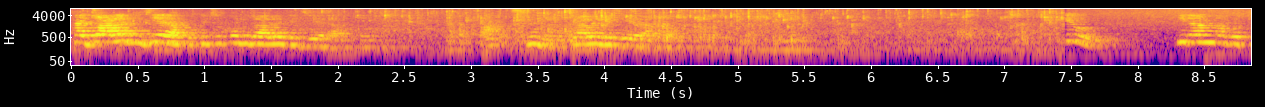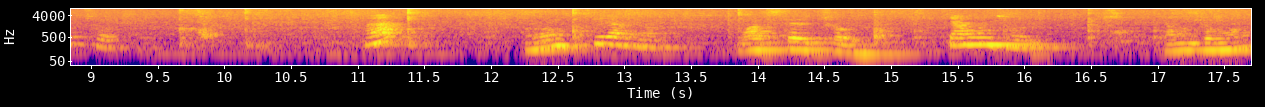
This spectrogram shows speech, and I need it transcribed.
হ্যাঁ জলে ভিজিয়ে রাখো কিছুক্ষণ জলে ভিজিয়ে রাখো। পাচ্ছি জলে ভিজিয়ে রাখো। কিউ, কি রান্না করছ হ্যাঁ কি রান্না? মাছের ঝোল। কেমন ঝোল? কেমন ঝোল মানে?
